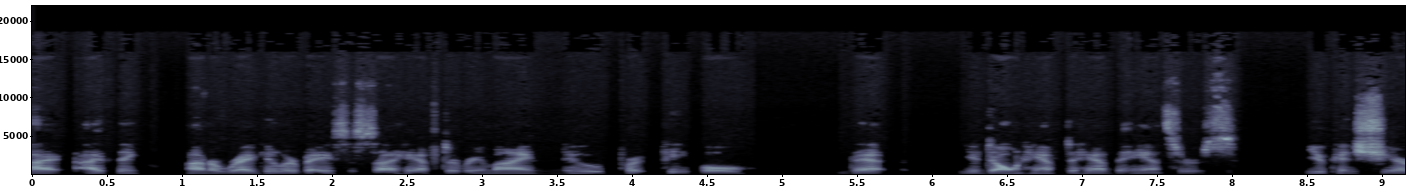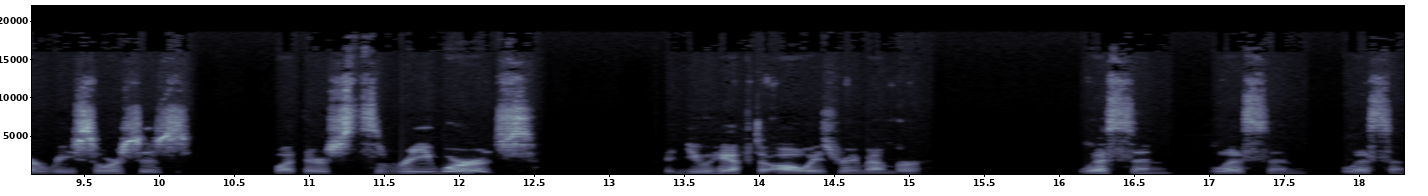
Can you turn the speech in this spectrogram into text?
I, I think on a regular basis, I have to remind new people that you don't have to have the answers. You can share resources, but there's three words that you have to always remember listen, listen, listen.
